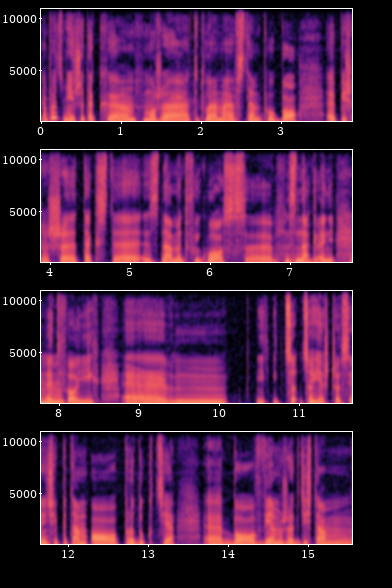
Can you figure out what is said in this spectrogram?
A powiedz mi jeszcze tak e, może tytułem e, wstępu, bo e, piszesz teksty, znamy twój głos z nagrań mhm. twoich. Mm, I, i co, co, jeszcze? W sensie pytam o produkcję, bo wiem, że gdzieś tam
